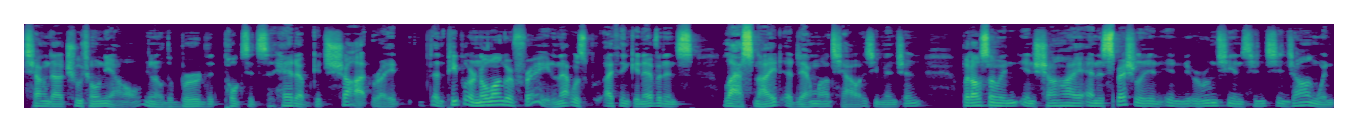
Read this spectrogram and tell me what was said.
Qiangda Chutou Niao, you know, the bird that pokes its head up gets shot, right? And people are no longer afraid. And that was, I think, in evidence last night at Liangmaqiao, as you mentioned, but also in, in Shanghai and especially in, in Urumqi and Xinjiang when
